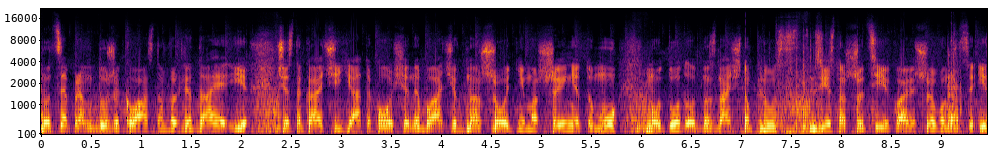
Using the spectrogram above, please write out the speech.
Ну це прям дуже класно виглядає. І, чесно кажучи, я такого ще не бачив на жодній машині, тому ну тут однозначно плюс. Звісно, що цією клавішою воно все і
